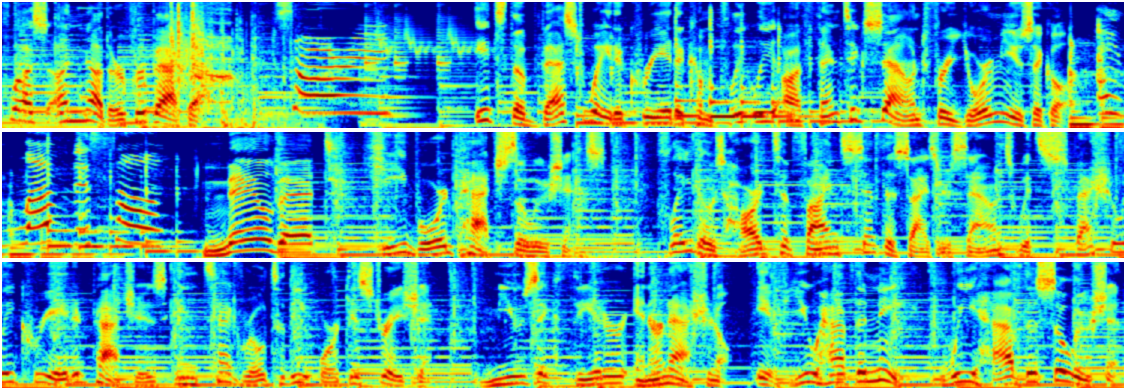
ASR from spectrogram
plus another for backup. Sorry. It's the best way to create a completely authentic sound for your musical. I love this song. Nailed it! Keyboard Patch Solutions. Play those hard-to-find synthesizer sounds with specially created patches integral to the orchestration. Music Theatre International. If you have the need, we have the solution.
